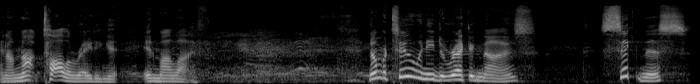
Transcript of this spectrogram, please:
and I'm not tolerating it in my life. Number 2, we need to recognize sickness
